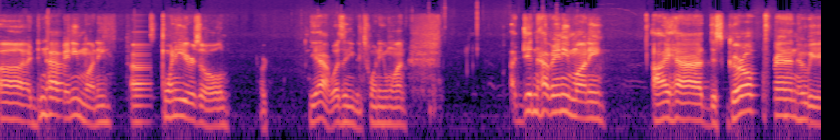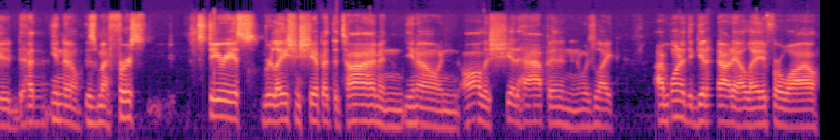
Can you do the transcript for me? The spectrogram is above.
Uh, I didn't have any money. I was 20 years old, or yeah, I wasn't even 21. I didn't have any money. I had this girlfriend who we had, you know, this is my first serious relationship at the time, and you know, and all this shit happened, and it was like, I wanted to get out of LA for a while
